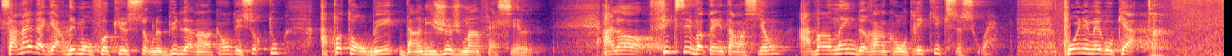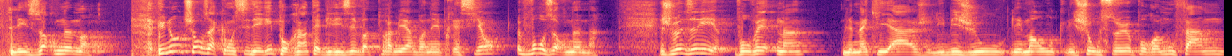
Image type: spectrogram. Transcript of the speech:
Ça m'aide à garder mon focus sur le but de la rencontre et surtout à pas tomber dans les jugements faciles. Alors, fixez votre intention avant même de rencontrer qui que ce soit. Point numéro 4. Les ornements. Une autre chose à considérer pour rentabiliser votre première bonne impression, vos ornements. Je veux dire, vos vêtements, le maquillage, les bijoux, les montres, les chaussures pour hommes ou femmes.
